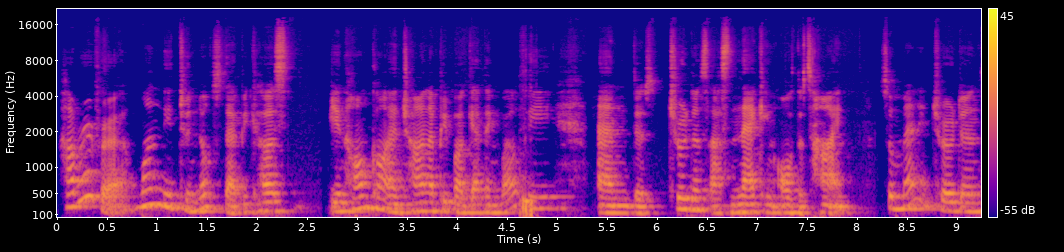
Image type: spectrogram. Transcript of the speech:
however, one need to note that because in Hong Kong and China, people are getting wealthy, and the children are snacking all the time. So many children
